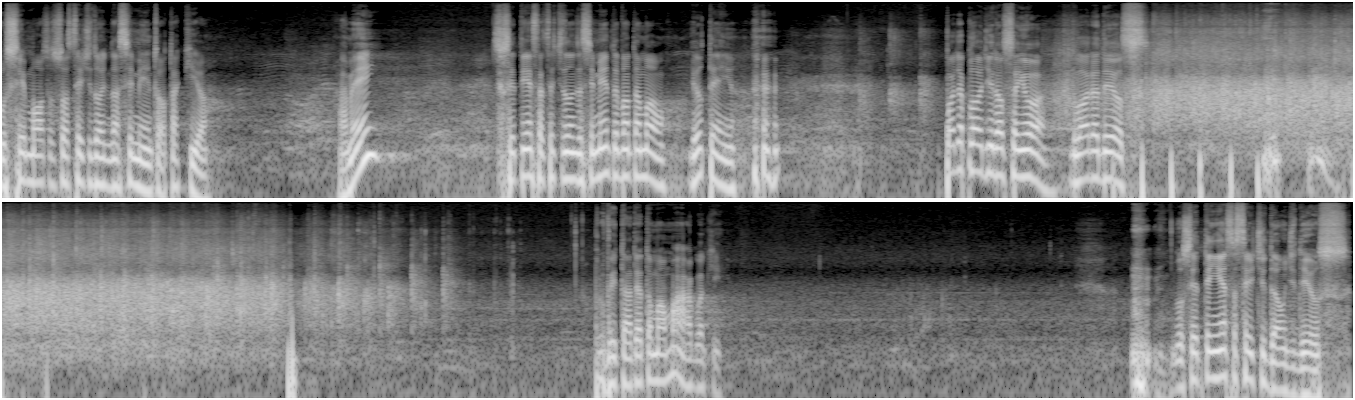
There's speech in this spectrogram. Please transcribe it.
você mostra sua certidão de nascimento, está aqui, ó. Amém? Se você tem essa certidão de nascimento, levanta a mão. Eu tenho. Pode aplaudir ao Senhor. Glória a Deus. Aproveitar até tomar uma água aqui. Você tem essa certidão de Deus.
